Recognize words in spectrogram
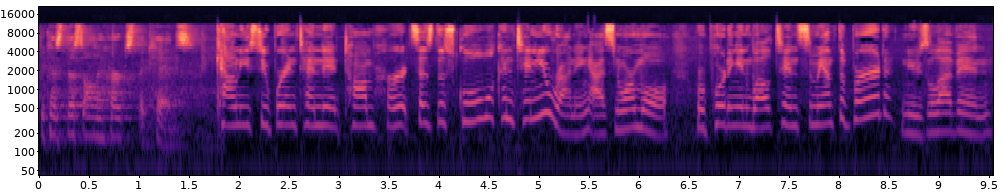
because this only hurts the kids. County Superintendent Tom Hurt says the school will continue running as normal. Reporting in Wellton, Samantha Bird, News 11.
